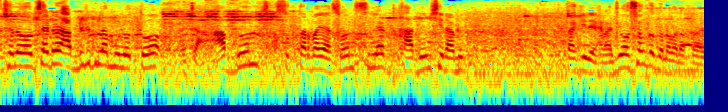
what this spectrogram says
আসলে ওয়েবসাইটের আপডেটগুলো মূলত আচ্ছা আব্দুল সত্তার ভাই আসুন সিলেট খাদিম সিরামিক তাকি দেখেন যে অসংখ্য ধন্যবাদ আপনার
